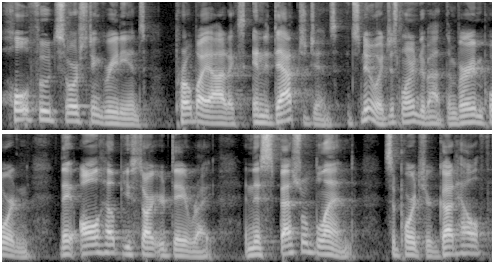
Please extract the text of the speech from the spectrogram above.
whole food sourced ingredients, probiotics, and adaptogens. It's new, I just learned about them, very important. They all help you start your day right. And this special blend supports your gut health,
